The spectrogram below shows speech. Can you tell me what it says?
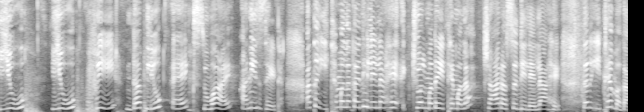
U U V W X Y आणि झेड. आता इथे मला काय दिलेलं आहे? ॲक्च्युअलमध्ये इथे मला चार असं दिलेलं आहे. तर इथे बघा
